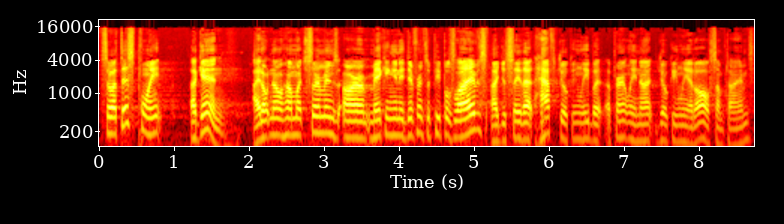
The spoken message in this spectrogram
So at this point, again, I don't know how much sermons are making any difference in people's lives. I just say that half jokingly, but apparently not jokingly at all sometimes,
